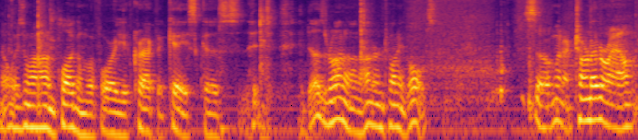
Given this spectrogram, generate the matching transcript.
You always want to unplug them before you crack the case because it, it does run on 120 volts. So I'm going to turn it around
